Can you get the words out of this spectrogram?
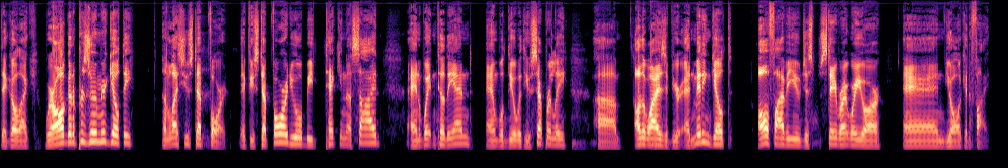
they go like, "We're all going to presume you're guilty." unless you step forward. If you step forward, you will be taken aside and wait until the end, and we'll deal with you separately. Um, otherwise, if you're admitting guilt, all five of you just stay right where you are, and you all get a fine,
